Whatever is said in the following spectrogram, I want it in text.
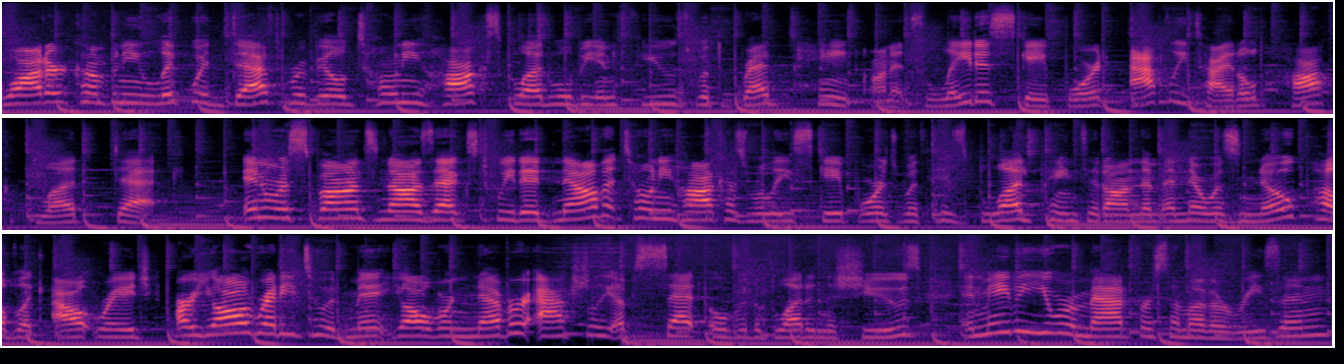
water company Liquid Death revealed Tony Hawk's blood will be infused with red paint on its latest skateboard, aptly titled Hawk Blood Deck. In response, Nas X tweeted, Now that Tony Hawk has released skateboards with his blood painted on them and there was no public outrage, are y'all ready to admit y'all were never actually upset over the blood in the shoes? And maybe you were mad for some other reason?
